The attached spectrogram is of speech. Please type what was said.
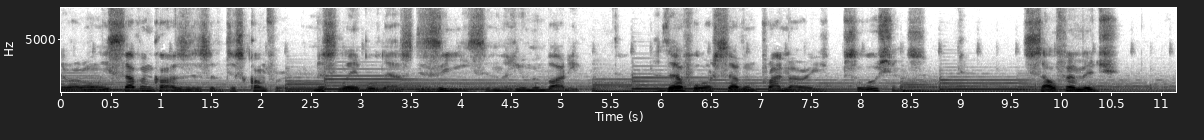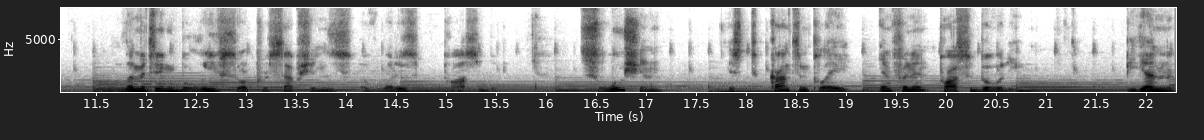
there are only seven causes of discomfort mislabeled as disease in the human body, and therefore seven primary solutions self image, limiting beliefs or perceptions of what is possible. Solution is to contemplate infinite possibility. Begin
